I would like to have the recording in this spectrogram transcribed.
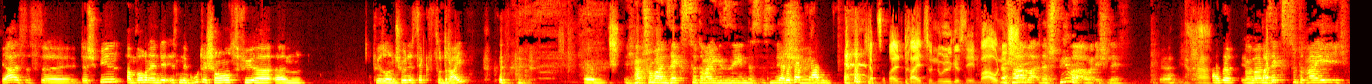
ja, es ist äh, das Spiel am Wochenende ist eine gute Chance für, ähm, für so ein schönes 6 zu 3. ähm, Ich habe schon mal ein 6 zu 3 gesehen, das ist nicht ja, deshalb schön. Ich habe schon mal ein 3 zu 0 gesehen, war auch nicht Das, war schön. aber, das Spiel war aber nicht schlecht. Ja, Also, Bei meinem was- 6 zu 3, ich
